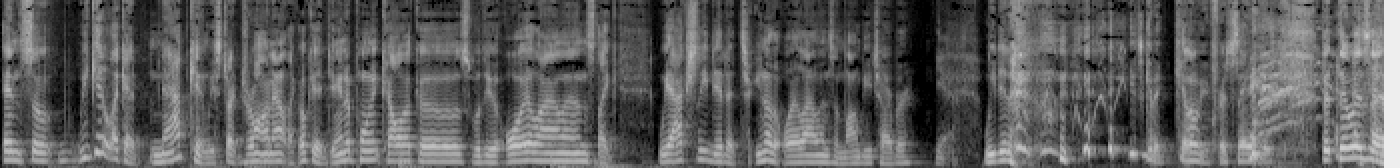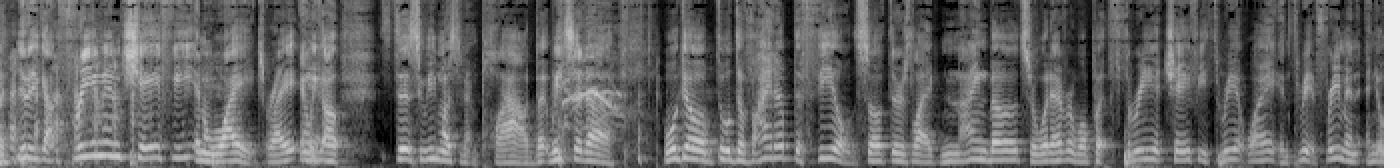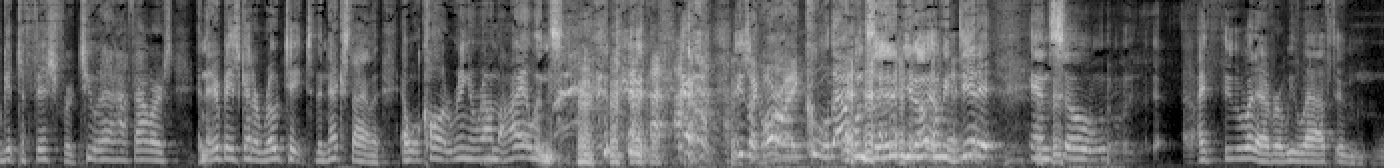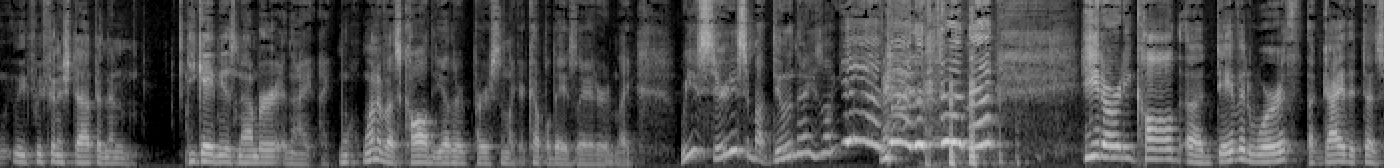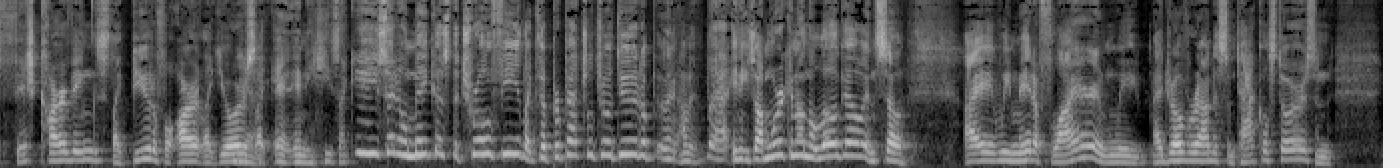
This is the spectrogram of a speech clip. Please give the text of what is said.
And so we get like a napkin. We start drawing out like, okay, Dana Point Calicos. We'll do oil islands. Like we actually did a, you know, the oil islands in Long Beach Harbor. Yeah. We did. A, he's gonna kill me for saying this, but there was a, you know, you got Freeman, Chaffee, and White, right? And we go, this we must have been plowed, but we said, uh, we'll go, we'll divide up the field. So if there's like nine boats or whatever, we'll put three at Chaffee, three at White, and three at Freeman, and you'll get to fish for two and a half hours, and then everybody's got to rotate to the next island, and we'll call it Ring Around the Islands. He's like, all right, cool, that one's in, you know, and we did it, and so. I th- whatever. We left and we, we finished up, and then he gave me his number, and then I, I one of us called the other person like a couple days later, and like, were you serious about doing that? He's like, yeah, yeah, let's do it, man. He had already called uh, David Worth, a guy that does fish carvings, like beautiful art, like yours. Like, and, and he's like, yeah, he said he'll make us the trophy, like the perpetual trophy, dude. And he's, I'm working on the logo, and so I we made a flyer, and we I drove around to some tackle stores and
